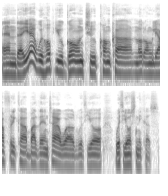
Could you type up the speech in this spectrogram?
And uh, yeah, we hope you go on to conquer not only Africa but the entire world with your with your sneakers.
